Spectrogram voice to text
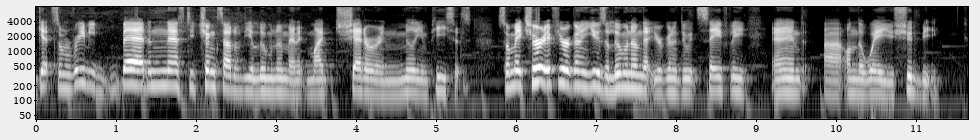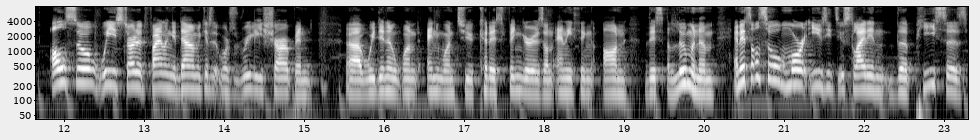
get some really bad and nasty chunks out of the aluminum and it might shatter in million pieces. So make sure if you're gonna use aluminum that you're gonna do it safely and uh, on the way you should be. Also, we started filing it down because it was really sharp and uh, we didn't want anyone to cut his fingers on anything on this aluminum. And it's also more easy to slide in the pieces,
